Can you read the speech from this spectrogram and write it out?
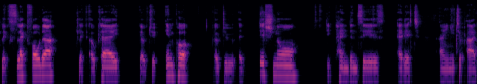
Click select folder click OK go to input go to additional dependencies edit and you need to add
